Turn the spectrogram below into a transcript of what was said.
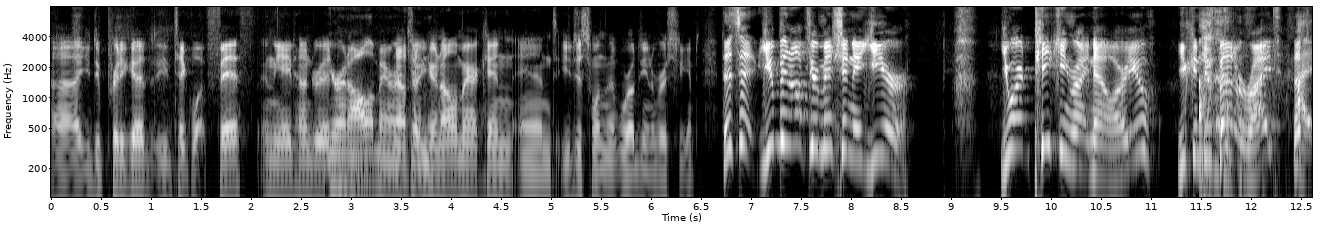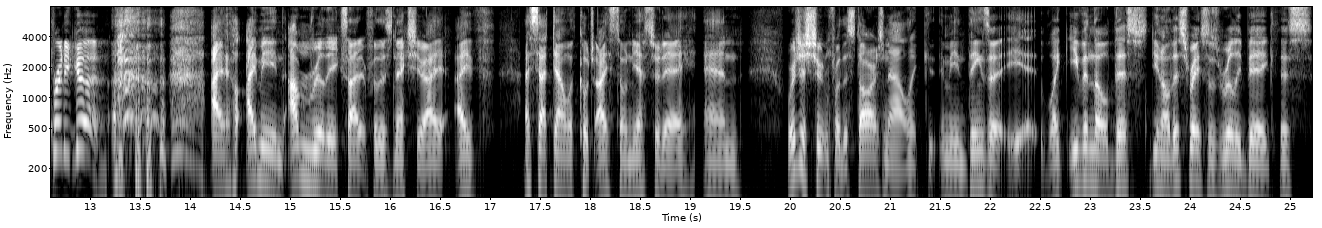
Uh, you do pretty good. You take what fifth in the 800. You're an All-American. You're an all-American, and you just won the World University Games. This is you've been off your mission a year. You aren't peaking right now, are you? You can do better, right? That's I- pretty good. I I mean, I'm really excited for this next year. I I've I sat down with Coach Eyestone yesterday, and we're just shooting for the stars now. Like I mean, things are like even though this you know this race was really big, this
